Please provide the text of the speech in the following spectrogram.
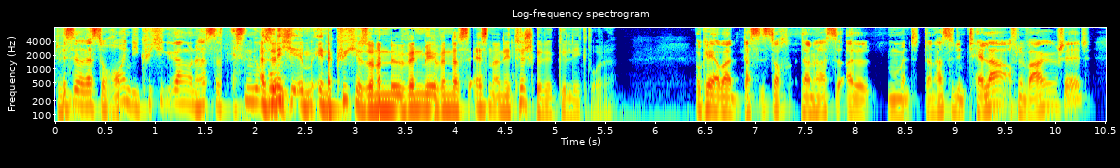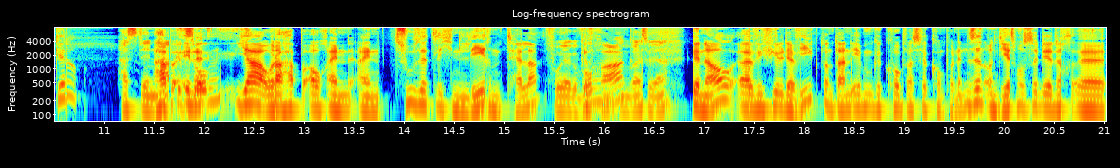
Du bist in ein Restaurant in die Küche gegangen und hast das Essen gewogen? Also nicht im, in der Küche, sondern wenn, wir, wenn das Essen an den Tisch gele gelegt wurde. Okay, aber das ist doch, dann hast du, also, Moment, dann hast du den Teller auf eine Waage gestellt, Genau. hast den Hab in abgezogen, ja, oder habe auch einen, einen zusätzlichen leeren Teller vorher gewogen, gefragt. weißt du, ja? Genau, äh, wie viel der wiegt und dann eben geguckt, was für Komponenten sind. Und jetzt musst du dir doch äh,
